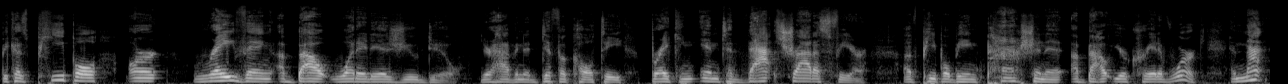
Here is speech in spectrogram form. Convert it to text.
because people aren't raving about what it is you do. You're having a difficulty breaking into that stratosphere of people being passionate about your creative work. And that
